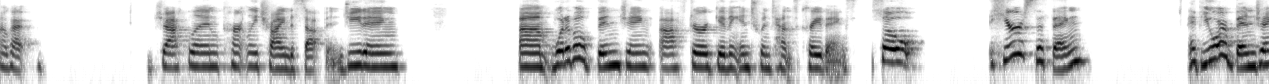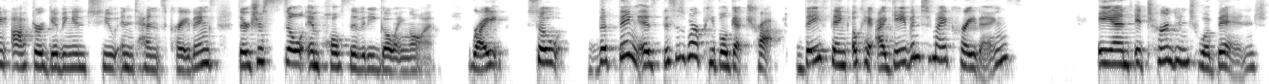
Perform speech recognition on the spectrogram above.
Okay. Jacqueline currently trying to stop binge eating. Um, what about binging after giving into intense cravings? So here's the thing. If you are binging after giving into intense cravings, there's just still impulsivity going on, right? So the thing is, this is where people get trapped. They think, okay, I gave into my cravings and it turned into a binge.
